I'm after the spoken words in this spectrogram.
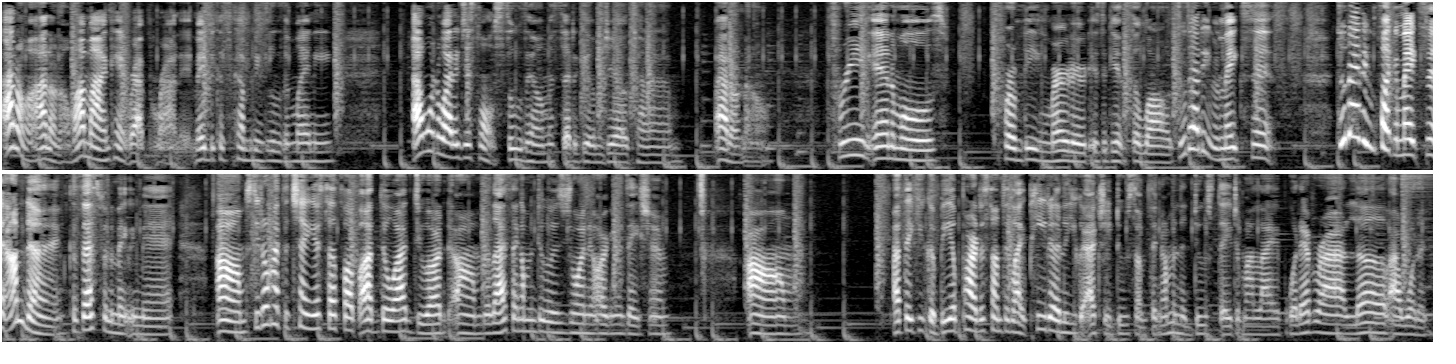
I don't I don't know. My mind can't wrap around it. Maybe because the company's losing money. I wonder why they just won't sue them instead of give them jail time. I don't know. Freeing animals from being murdered is against the law. Do that even make sense? Do that even fucking make sense? I'm done because that's gonna make me mad. Um, so you don't have to chain yourself up. I do. I do. I, um, the last thing I'm gonna do is join the organization. Um, I think you could be a part of something like PETA and then you could actually do something. I'm in the do stage of my life. Whatever I love, I want to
